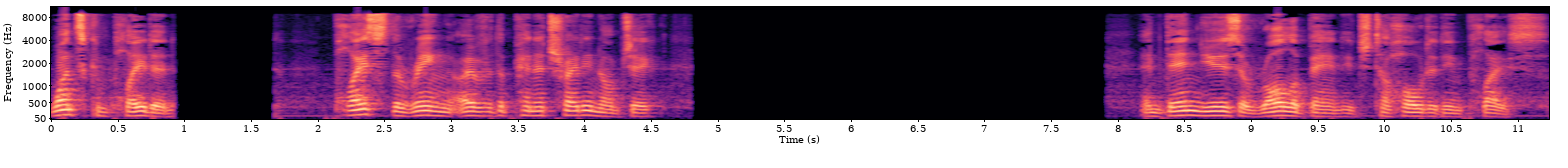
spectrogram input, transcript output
Once completed, place the ring over the penetrating object and then use a roller bandage to hold it in place.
